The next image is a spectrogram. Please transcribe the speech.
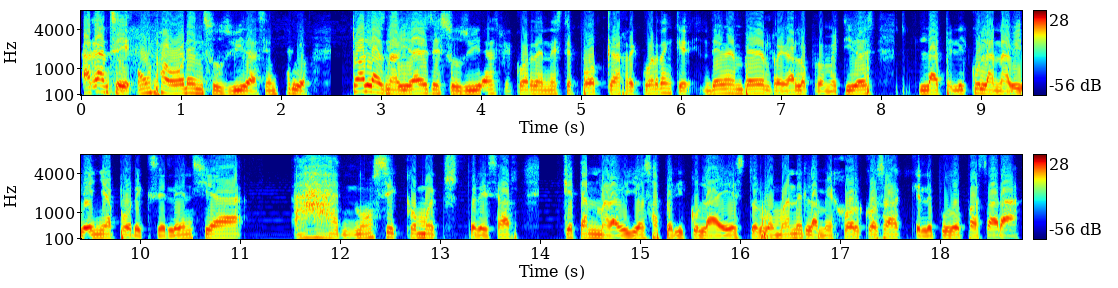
Háganse un favor en sus vidas, en serio. Todas las navidades de sus vidas, recuerden este podcast, recuerden que deben ver el regalo prometido, es la película navideña por excelencia. Ah, no sé cómo expresar qué tan maravillosa película es. Turboman es la mejor cosa que le pudo pasar a,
